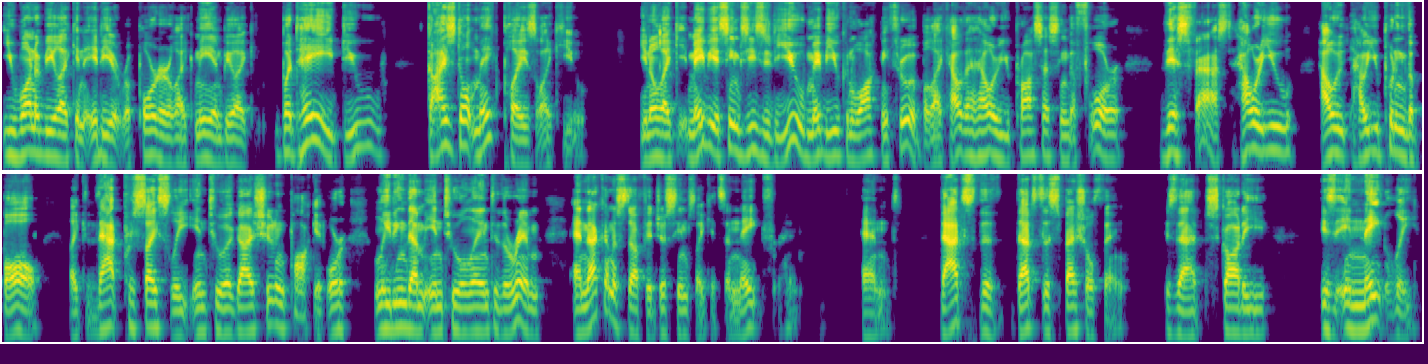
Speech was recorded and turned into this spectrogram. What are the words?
you want to be like an idiot reporter like me and be like, but hey, do you guys don't make plays like you? You know, like maybe it seems easy to you. Maybe you can walk me through it, but like, how the hell are you processing the floor this fast? How are you how how are you putting the ball like that precisely into a guy's shooting pocket or leading them into a lane to the rim and that kind of stuff? It just seems like it's innate for him, and that's the that's the special thing is that Scottie is innately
